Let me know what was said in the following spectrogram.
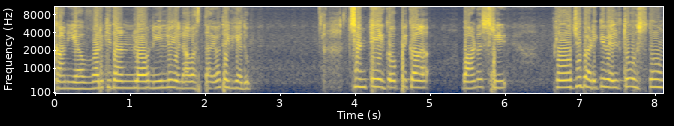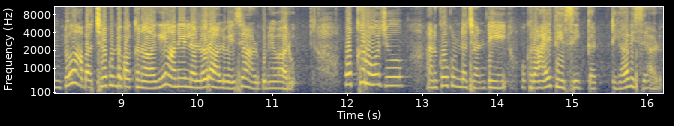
కానీ ఎవ్వరికి దానిలో నీళ్ళు ఎలా వస్తాయో తెలియదు. చంటి గోపిక భానుశ్రీ రోజు బడికి వెళ్తూ వస్తూ ఉంటూ ఆ బచ్చలకుంట పక్కన ఆగి ఆ నీళ్ళలో రాళ్ళు వేసి ఆడుకునేవారు. ఒక్కరోజు అనుకోకుండా చంటి ఒక రాయి తీసి గట్టిగా విసిరాడు.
